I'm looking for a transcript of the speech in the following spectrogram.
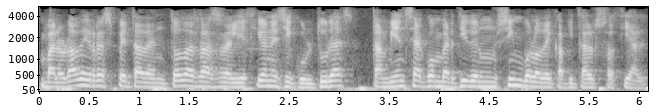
valorada y respetada en todas las religiones y culturas, también se ha convertido en un símbolo de capital social.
